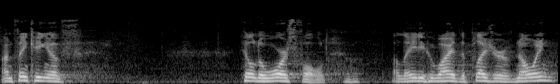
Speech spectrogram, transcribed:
I'm thinking of Hilda Warsfold, a lady who I had the pleasure of knowing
